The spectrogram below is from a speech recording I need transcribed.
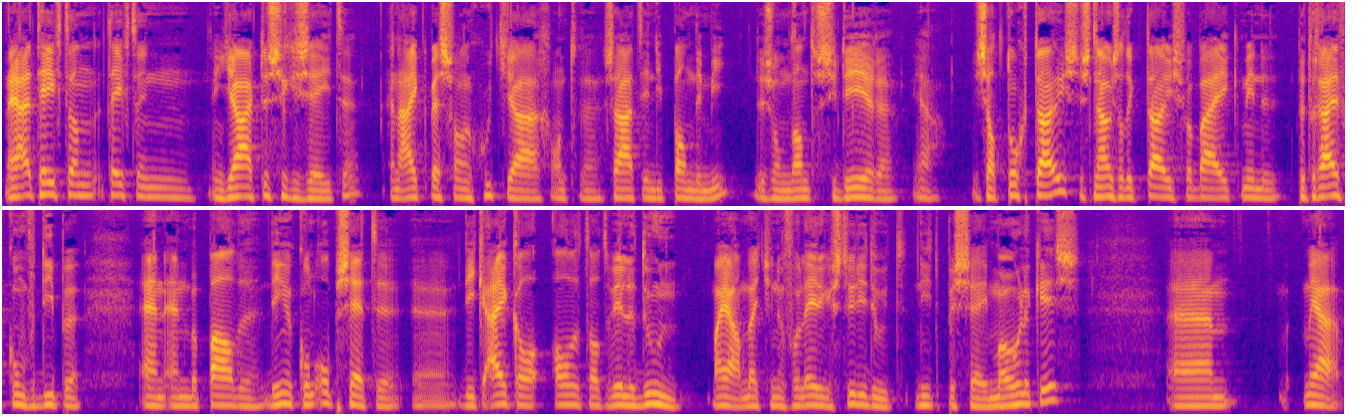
Nou ja, het heeft dan het heeft een, een jaar tussen gezeten. En eigenlijk best wel een goed jaar, want we zaten in die pandemie. Dus om dan te studeren, ja, je zat toch thuis. Dus nu zat ik thuis waarbij ik me in het bedrijf kon verdiepen. En, en bepaalde dingen kon opzetten eh, die ik eigenlijk al altijd had willen doen. Maar ja, omdat je een volledige studie doet, niet per se mogelijk is. Ehm, maar ja,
